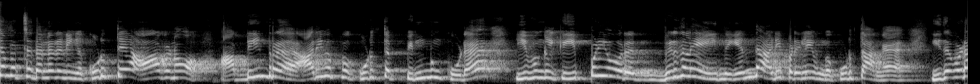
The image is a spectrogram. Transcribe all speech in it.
உச்சபட்ச தண்டனை நீங்க கொடுத்தே ஆகணும் அப்படின்ற அறிவிப்பு கொடுத்த பின்பும் கூட இவங்களுக்கு இப்படி ஒரு விடுதலையை இந்த எந்த அடிப்படையில இவங்க கொடுத்தாங்க இதை விட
